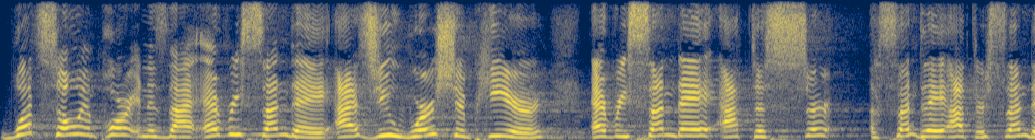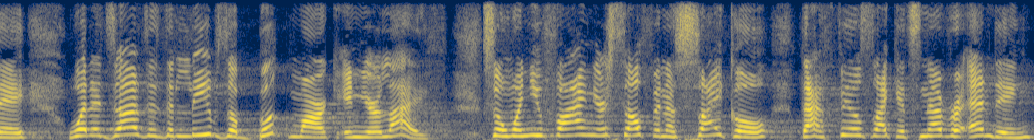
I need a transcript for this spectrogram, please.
what's so important is that every Sunday, as you worship here, every Sunday after Sunday after Sunday, what it does is it leaves a bookmark in your life. So when you find yourself in a cycle that feels like it's never ending,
